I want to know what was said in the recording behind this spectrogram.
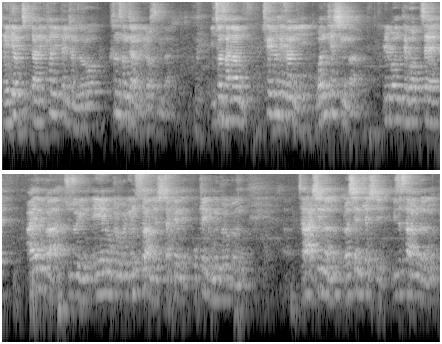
대기업 집단에 편입될 정도로 큰 성장을 이뤘습니다. 2004년 최윤 회장이 원캐싱과 일본 대부업체 아에오가 주주인 A&O 그룹을 인수하며 시작된 OK금융그룹은 잘 아시는 러시안 캐시, 위즈사랑 등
